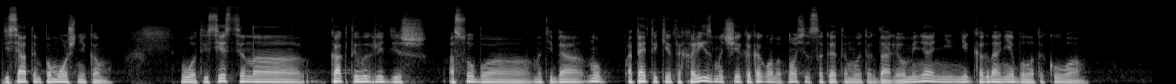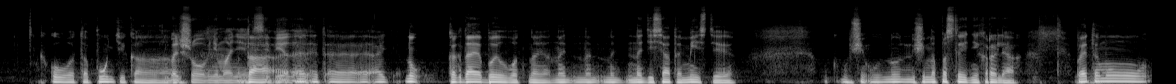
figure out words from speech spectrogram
десятым помощником, вот, естественно, как ты выглядишь особо на тебя, ну, опять-таки, это харизма человека, как он относится к этому и так далее. У меня ни- никогда не было такого какого-то пунктика. Большого внимания Да, к себе, э, да? э, э, э, ну, когда я был вот на, на, на, на- на десятом месте, в общем, ну, в общем, на последних ролях. Поэтому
